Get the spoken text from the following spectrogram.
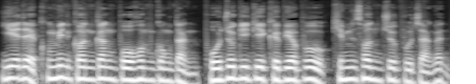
이에 대해 국민건강보험공단 보조기기 급여부 김선주 부장은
